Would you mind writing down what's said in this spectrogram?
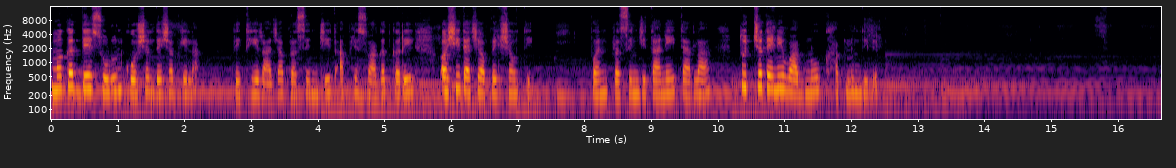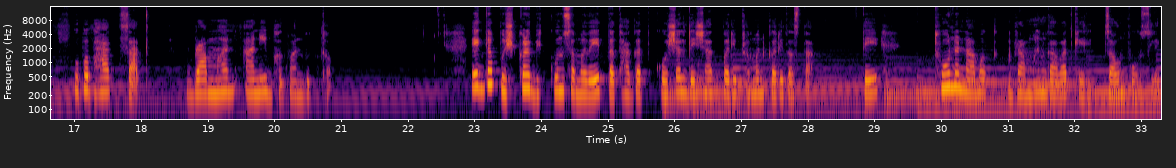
मगध देश सोडून कोशल देशात गेला. तेथे राजा प्रसेनजीत आपले स्वागत करेल अशी त्याची अपेक्षा होती. पण प्रसेनजिताने त्याला तुच्छतेने वागणूक हाकलून दिले. उपभाग सात. ब्राह्मण आणि भगवान बुद्ध. एकदा पुष्कळ भिक्खून समवेत तथागत कौशल देशात परिभ्रमण करीत असता ते थून नामक ब्राह्मण गावात गेले जाऊन पोहोचले.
